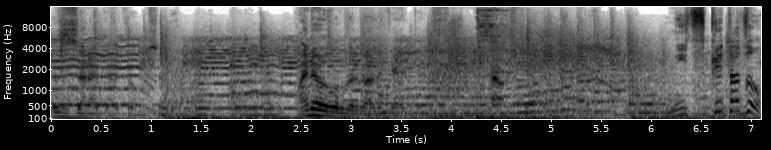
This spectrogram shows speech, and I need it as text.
This is Zenai Bad Film, so I know a little bit about the character. Ouch. 見つけたぞ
